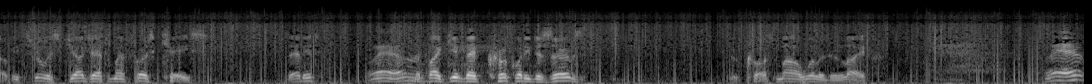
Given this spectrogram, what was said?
I'll be through as judge after my first case. Is that it? Well, And if I give that crook what he deserves, it'll cost Ma Willard her life. well,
